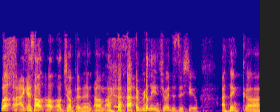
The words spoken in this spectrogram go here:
Well, I guess I'll I'll, I'll jump in. And um, I really enjoyed this issue. I think uh,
